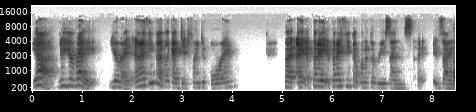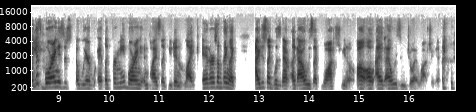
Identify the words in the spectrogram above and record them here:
Yeah, no, you're right. You're right. And I think that like I did find it boring. But I but I but I think that one of the reasons is I i guess boring is just a weird like for me boring implies like you didn't like it or something like i just like was never like i always like watch you know i'll, I'll I, I always enjoy watching it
